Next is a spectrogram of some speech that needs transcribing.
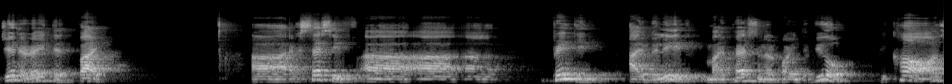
generated by uh, excessive uh, uh, uh printing, I believe, my personal point of view, because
